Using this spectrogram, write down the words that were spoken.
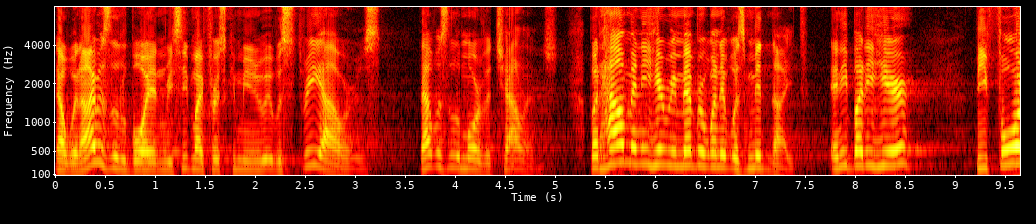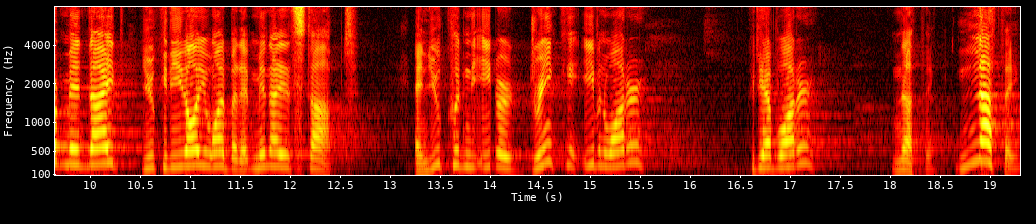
Now, when I was a little boy and received my first communion, it was three hours. That was a little more of a challenge. But how many here remember when it was midnight? Anybody here? Before midnight, you could eat all you want, but at midnight it stopped. And you couldn't eat or drink even water? Could you have water? Nothing. Nothing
